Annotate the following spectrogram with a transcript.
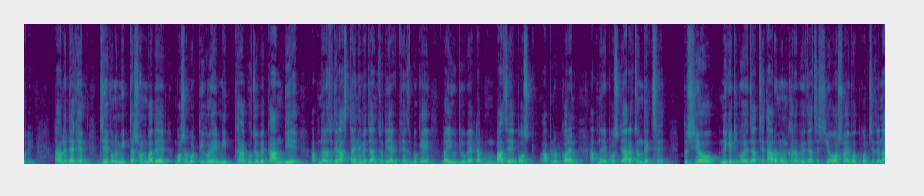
করি। তাহলে দেখেন, যে কোনো মিথ্যা সংবাদের বশবর্তী হয়ে মিথ্যা গুজবে কান দিয়ে আপনারা যদি রাস্তায় নেমে যান, যদি এক ফেসবুকে বা ইউটিউবে একটা বাজে পোস্ট আপলোড করেন, আপনার এই পোস্টে আরেকজন দেখছে। তো সেও নেগেটিভ হয়ে যাচ্ছে, তারও মন খারাপ হয়ে যাচ্ছে, সেও অসহায় বোধ করছে যে না,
